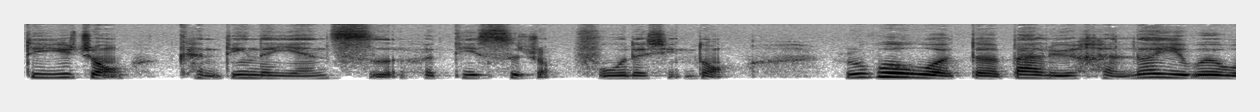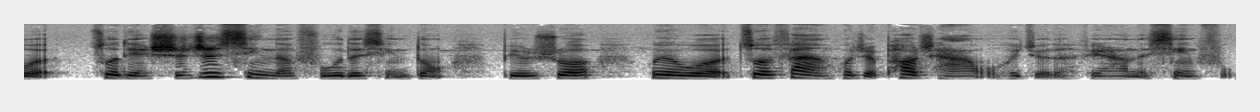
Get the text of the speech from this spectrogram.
第一种肯定的言辞和第四种服务的行动。如果我的伴侣很乐意为我做点实质性的服务的行动，比如说为我做饭或者泡茶，我会觉得非常的幸福。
